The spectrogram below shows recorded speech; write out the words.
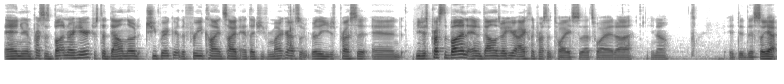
and you're gonna press this button right here just to download Cheatbreaker, the free client-side anti-cheat for Minecraft. So really, you just press it and you just press the button and it downloads right here. I actually pressed it twice, so that's why it, uh, you know, it did this. So yeah,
